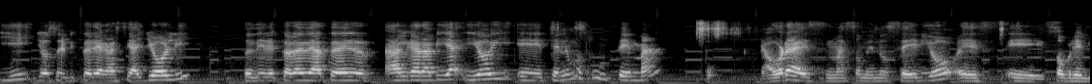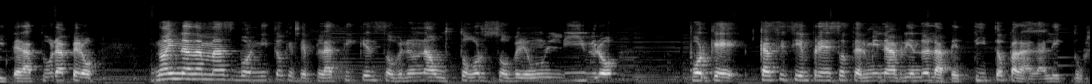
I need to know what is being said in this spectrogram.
y yo soy Victoria García Yoli soy directora de arte de Algarabía y hoy eh, tenemos un tema ahora es más o menos serio, es eh, sobre literatura, pero no hay nada más bonito que te platiquen sobre un autor, sobre un libro, porque casi siempre eso termina abriendo el apetito para la lectura.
